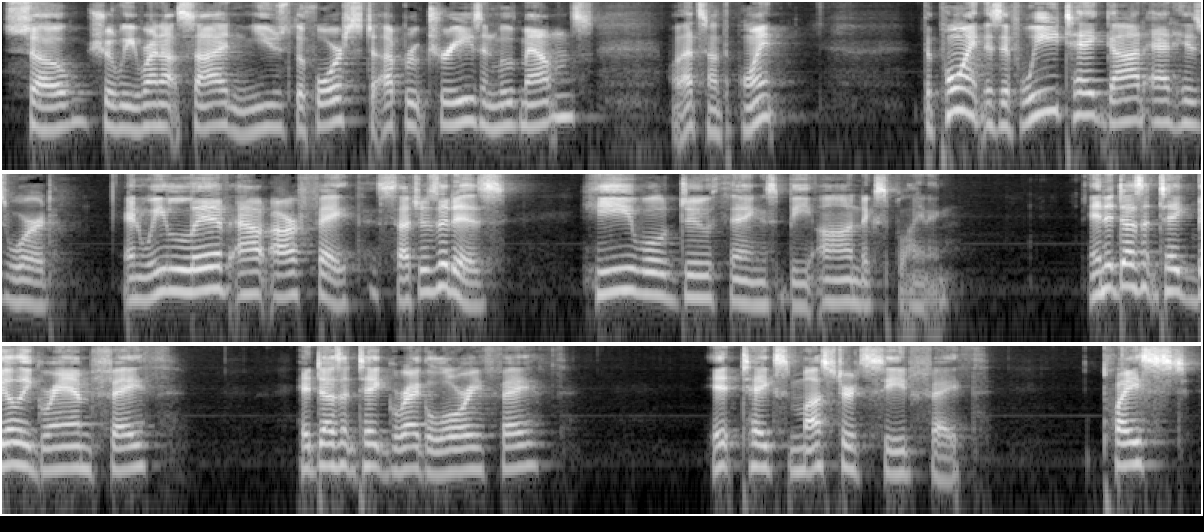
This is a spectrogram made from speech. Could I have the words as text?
So, should we run outside and use the force to uproot trees and move mountains? Well, that's not the point. The point is if we take God at his word and we live out our faith, such as it is, he will do things beyond explaining. And it doesn't take Billy Graham faith. It doesn't take Greg Laurie faith. It takes mustard seed faith, placed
